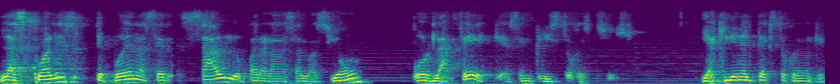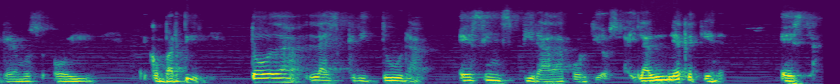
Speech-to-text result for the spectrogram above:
las cuales te pueden hacer sabio para la salvación por la fe que es en Cristo Jesús. Y aquí viene el texto con el que queremos hoy eh, compartir. Toda la escritura es inspirada por Dios. Ahí la Biblia que tiene, esta,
